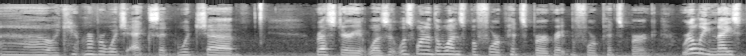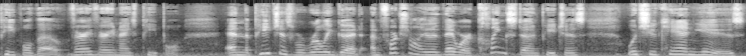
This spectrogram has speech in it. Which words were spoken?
oh I can't remember which exit which uh, rest area it was. It was one of the ones before Pittsburgh, right before Pittsburgh. Really nice people, though. Very, very nice people. And the peaches were really good. Unfortunately, they were clingstone peaches, which you can use.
